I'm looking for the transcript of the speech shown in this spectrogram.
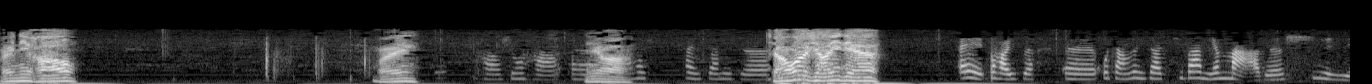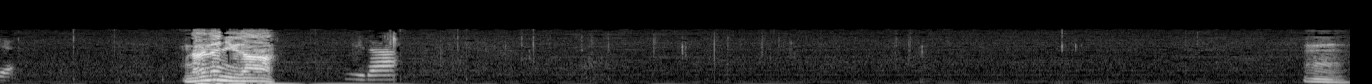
喂，你好。喂，好，师傅好。呃、你好看一下那个。讲话响一点。哎，不好意思，呃，我想问一下七八年马的事业，男的女的？女的，嗯。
